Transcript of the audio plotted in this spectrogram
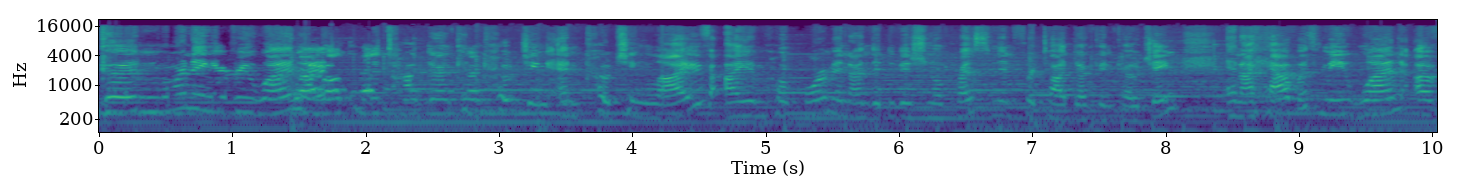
Good morning, everyone. And welcome to Todd Duncan Coaching and Coaching Live. I am Hope Borman. I'm the divisional president for Todd Duncan Coaching, and I have with me one of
